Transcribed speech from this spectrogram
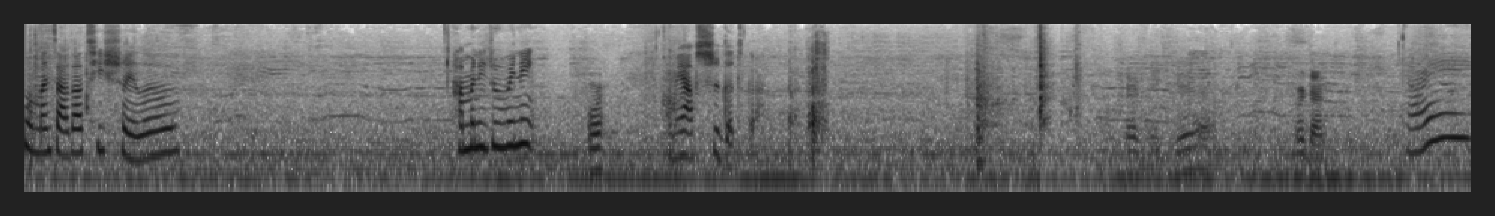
我们找到汽水了。How many do we need？Four. 我们要四个这个。Okay, good. We're done. Alright。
